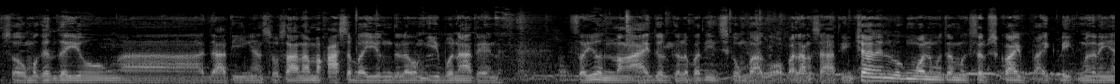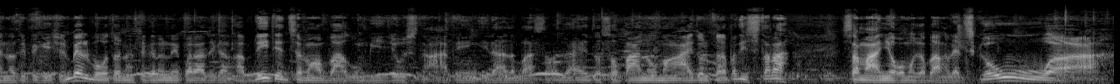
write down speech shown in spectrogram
So maganda yung ah, datingan. So sana makasabay yung dalawang ibon natin. So yun mga idol kalapatids, kung bago ka pa lang sa ating channel, huwag mo kalimutan mag-subscribe, i-click mo na rin yung notification bell button nang sa ganun ay parati kang updated sa mga bagong videos na ating ilalabas. So ito, so paano mga idol kalapatids, tara, samahan nyo ako magabang. Let's go! Ah.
